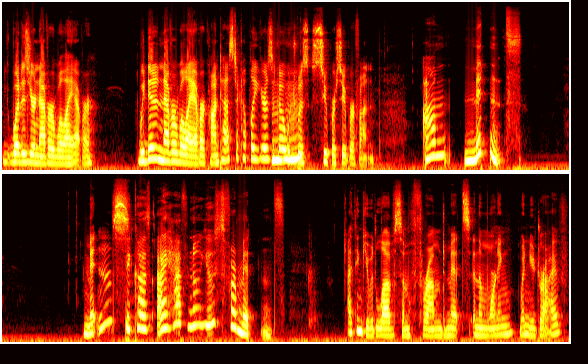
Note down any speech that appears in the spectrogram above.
what is your never will I ever? We did a never will I ever contest a couple of years ago, which was super, super fun. Um, mittens, Mittens? because I have no use for mittens. I think you would love some thrummed mitts in the morning when you drive.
